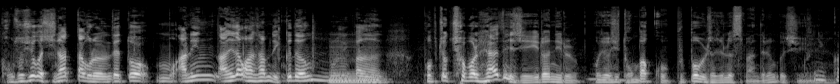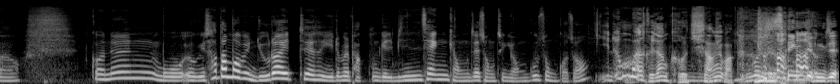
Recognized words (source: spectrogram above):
공소시효가 지났다 그러는데 또 뭐 아닌 아니다고 하는 사람도 있거든. 그러니까는 법적 처벌해야 되지 이런 일을 버젓이 돈 받고 불법을 저질렀으면 안 되는 거지. 그러니까요. 그거는 뭐 여기 사단법인 뉴라이트에서 이름을 바꾼 게 민생경제정책연구소인 거죠. 이름만 그냥 거치상에 바뀐 거지. 민생경제,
